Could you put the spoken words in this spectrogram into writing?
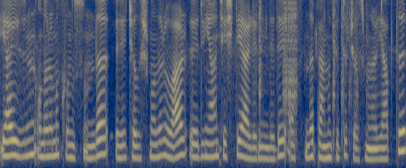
yeryüzünün onarımı konusunda e, çalışmaları var. E, dünyanın çeşitli yerlerinde de aslında permakültür çalışmaları yaptı.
